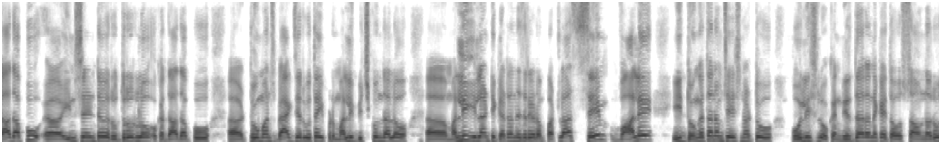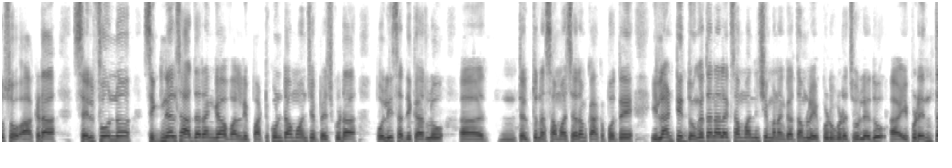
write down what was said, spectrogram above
దాదాపు ఇన్సిడెంట్ రుద్రూర్లో ఒక దాదాపు టూ మంత్స్ బ్యాక్ జరిగితే ఇప్పుడు మళ్ళీ బిచ్కుందాలో మళ్ళీ ఇలాంటి ఘటన జరగడం పట్ల సేమ్ వాళ్ళే ఈ దొంగతనం చేసినట్టు పోలీసులు ఒక నిర్ధారణకైతే వస్తూ ఉన్నారు. సో అక్కడ సెల్ ఫోన్ సిగ్నల్స్ ఆధారంగా వాళ్ళని పట్టుకుంటాము అని చెప్పేసి కూడా పోలీస్ అధికారులు తెలుపుతున్న సమాచారం. కాకపోతే ఇలాంటి దొంగతనాలకు సంబంధించి మనం గతంలో ఎప్పుడు కూడా చూడలేదు. ఇప్పుడు ఎంత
